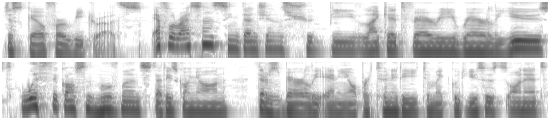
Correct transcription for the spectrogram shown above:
just go for regrowths. Efflorescence in dungeons should be like it very rarely used. With the constant movements that is going on, there's barely any opportunity to make good uses on it,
